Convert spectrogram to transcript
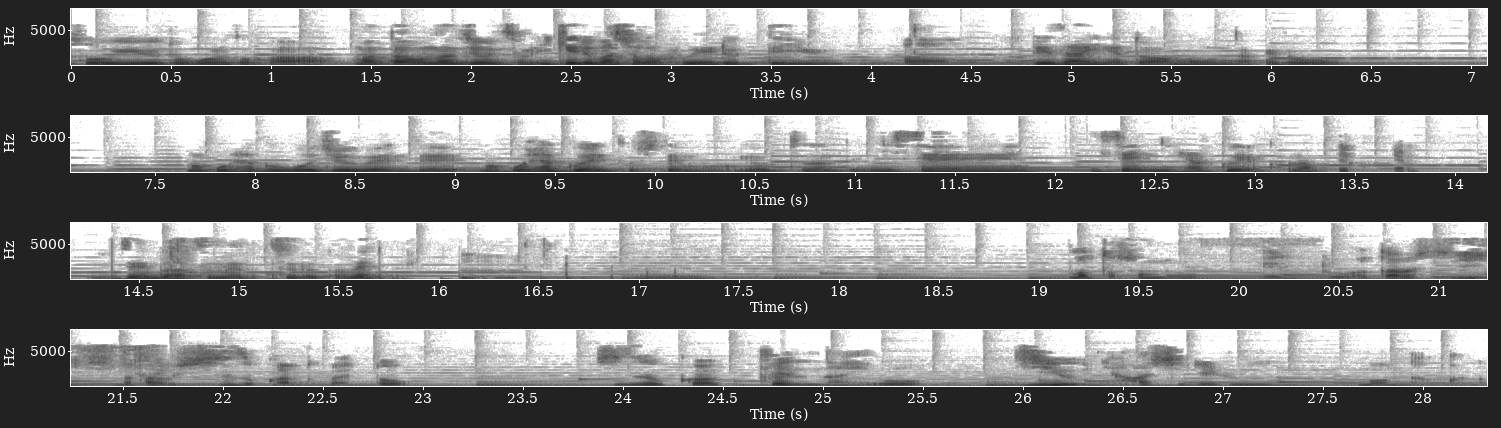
ん。そういうところとか、また同じようにその行ける場所が増えるっていうあデザインやとは思うんだけど、まあ、550円で、まあ、500円としても4つなんで2000円 ?2200 円かな？あ。全部集めるするとね。うんまたその、えっと、新しい、まあ、多分静岡とかやと、静岡県内を自由に走れるもんなんかな。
